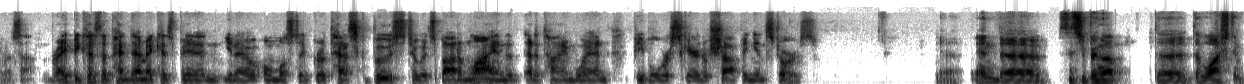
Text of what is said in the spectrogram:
Amazon, right? Because the pandemic has been, you know, almost a grotesque boost to its bottom line at a time when people were scared of shopping in stores. Yeah, and uh, since you bring up the the Washington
